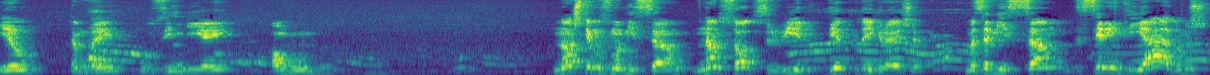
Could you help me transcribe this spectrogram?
eu também os enviei ao mundo. Nós temos uma missão, não só de servir dentro da igreja, mas a missão de ser enviados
